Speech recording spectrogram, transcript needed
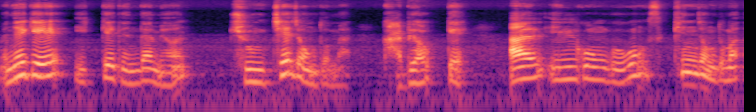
만약에 입게 된다면 중체 정도만 가볍게 R1090 스킨 정도만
